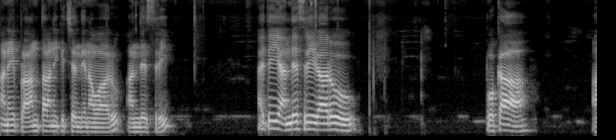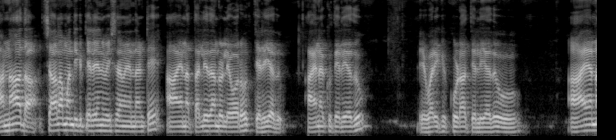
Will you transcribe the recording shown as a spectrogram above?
అనే ప్రాంతానికి చెందినవారు అందేశ్రీ. అయితే ఈ అందేశ్రీ గారు ఒక అనాథ. చాలామందికి తెలియని విషయం ఏంటంటే ఆయన తల్లిదండ్రులు ఎవరో తెలియదు. ఆయనకు తెలియదు ఎవరికి కూడా తెలియదు. ఆయన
